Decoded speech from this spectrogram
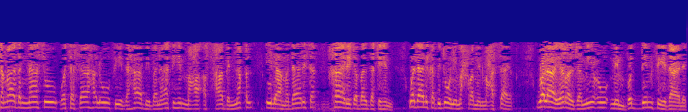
تمادى الناس وتساهلوا في ذهاب بناتهم مع أصحاب النقل إلى مدارس خارج بلدتهن وذلك بدون محرم مع السائق ولا يرى الجميع من بد في ذلك.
